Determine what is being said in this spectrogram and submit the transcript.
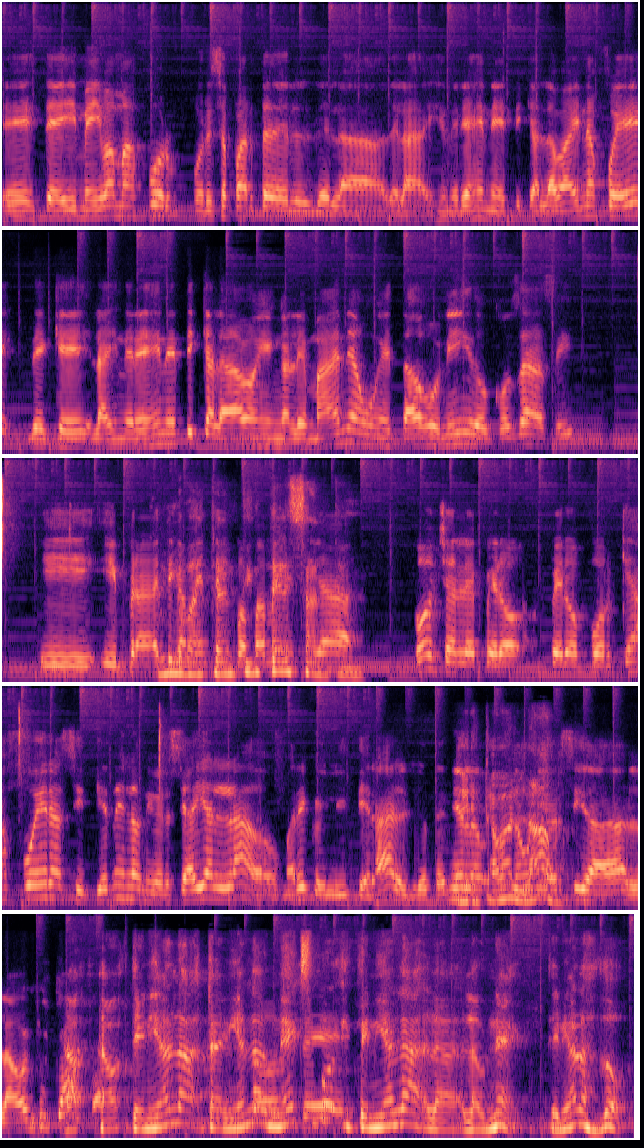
Este, y me iba más por, por esa parte de, la, de la ingeniería genética. La vaina fue de que la ingeniería genética la daban en Alemania o en Estados Unidos, cosas así. Y, y prácticamente mi papá me decía. Conchale, pero, pero ¿por qué afuera si tienes la universidad ahí al lado, marico? Y literal, yo tenía la, al universidad al lado de mi casa. Tenías la, tenías la Entonces- UNEXPO y tenías la, la, la UNED. Tenías las dos.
